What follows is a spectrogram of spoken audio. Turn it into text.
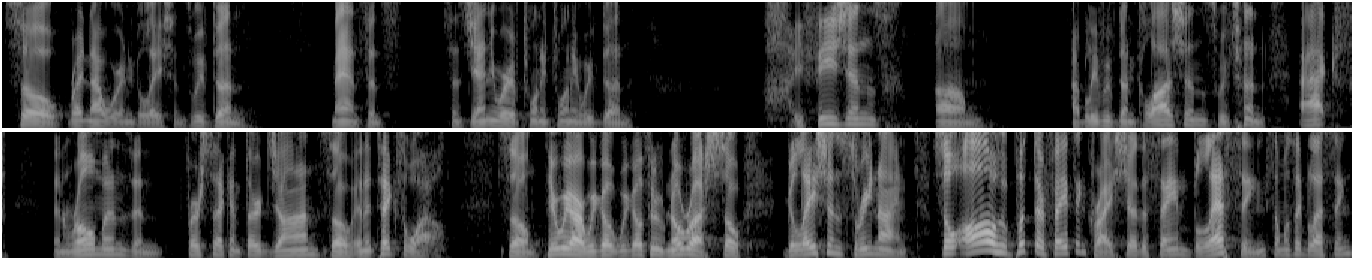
So right now we're in Galatians. We've done man, since since January of 2020, we've done Ephesians. Um, I believe we've done Colossians. We've done Acts and Romans and First, Second, Third John. So, and it takes a while. So here we are. We go we go through no rush. So Galatians 3 9. So all who put their faith in Christ share the same blessing. Someone say blessing.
